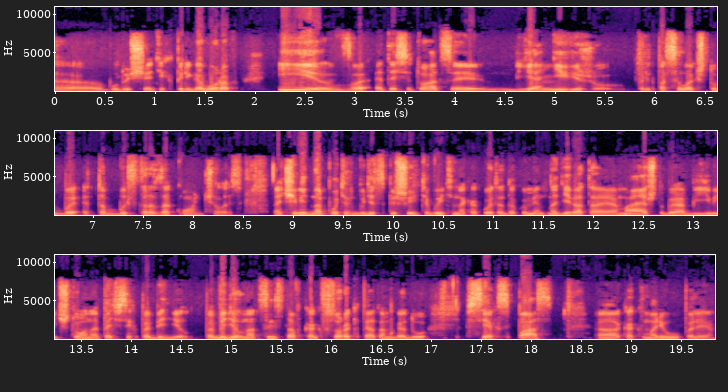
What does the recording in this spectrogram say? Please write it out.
э, будущее этих переговоров. И в этой ситуации я не вижу предпосылок, чтобы это быстро закончилось. Очевидно, Путин будет спешить выйти на какой-то документ на 9 мая, чтобы объявить, что он опять всех победил. Победил нацистов, как в 1945 году, всех спас, э, как в Мариуполе,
